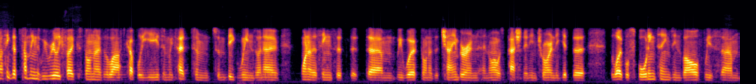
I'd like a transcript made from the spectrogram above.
And I think that's something that we really focused on over the last couple of years, and we've had some some big wins. I know one of the things that, that um, we worked on as a chamber, and, and I was passionate in trying to get the, the local sporting teams involved with um,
